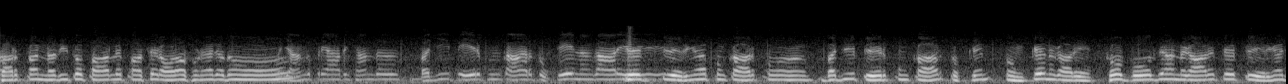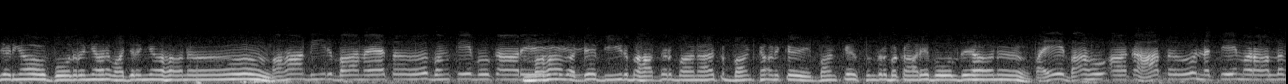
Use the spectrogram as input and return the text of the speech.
ਸਰਤਾ ਨਦੀ ਤੋਂ ਪਾਰਲੇ ਪਾਸੇ ਰੌਲਾ ਸੁਣਿਆ ਜਦੋਂ ਜੰਗ ਪ੍ਰਿਆਤ ਛੰਦ ਬਜੀ ਪੇਰ ਫੁੰਕਾਰ ਧੁੱਕੇ ਨਗਾਰੇ। ਢੇਰੀਆਂ ਪੁੰਕਾਰ ਵੱਜੀ ਢੇਰ ਪੁੰਕਾਰ ਤੁੱਕੇ ਤੁੰਕੇ ਨਗਾਰੇ। ਸੋ ਬੋਲਦਿਆਂ ਨਗਾਰੇ ਤੇ ਢੇਰੀਆਂ ਜਿਹੜੀਆਂ ਉਹ ਬੋਲ ਰਹੀਆਂ ਹਨ ਵੱਜ ਰਹੀਆਂ ਹਨ। ਮਹਾਵੀਰ ਬਾਨੈਤ ਬੰਕੇ ਬੁਕਾਰੇ। ਮਹਾ ਵੱਡੇ ਵੀਰ ਬਹਾਦਰ ਬਾਨਾਤ ਬਣ ਠਣ ਕੇ ਬਣ ਕੇ ਸੁੰਦਰ ਬਕਾਰੇ ਬੋਲਦੇ ਹਨ। ਪਏ ਬਾਹੋ ਆਘਾਤ ਨੱਚੇ ਮਰਾਲੰ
